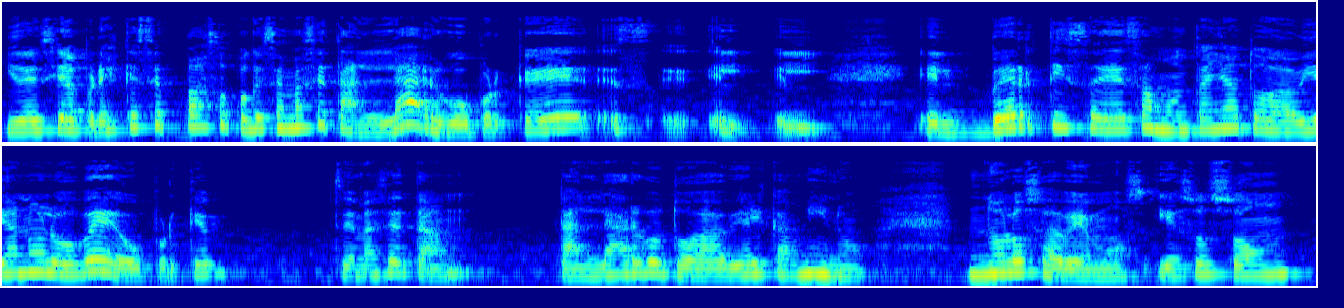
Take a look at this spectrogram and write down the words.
Yo decía, pero es que ese paso, ¿por qué se me hace tan largo? ¿Por qué es el, el, vértice de esa montaña todavía no lo veo? ¿Por qué se me hace tan, tan largo todavía el camino? No lo sabemos y esos son,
